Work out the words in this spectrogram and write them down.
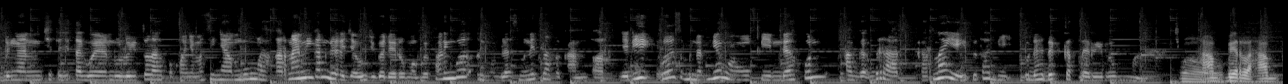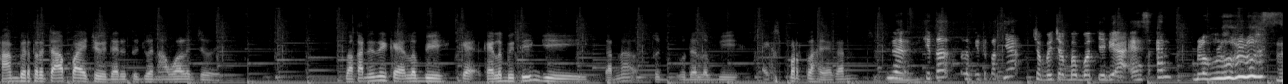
dengan cita-cita gue yang dulu itulah pokoknya masih nyambung lah karena ini kan gak jauh juga dari rumah gue paling gue 15 menit lah ke kantor jadi gue sebenarnya mau pindah pun agak berat karena ya itu tadi udah deket dari rumah Wow. Hampir lah, ham- hampir tercapai cuy dari tujuan awal cuy. Bahkan ini kayak lebih kayak kayak lebih tinggi karena udah lebih expert lah ya kan. Nggak, kita lebih tepatnya coba-coba buat jadi ASN belum lulus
